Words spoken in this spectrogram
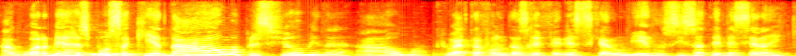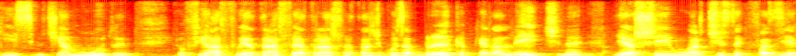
Agora minha resposta aqui é dar alma para esse filme, né? A alma. Que o Ed tá falando das referências que eram livros, isso a TVC era riquíssimo, tinha muito. Eu fui, fui atrás, fui atrás, fui atrás de coisa branca, porque era leite, né? E achei um artista que fazia,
